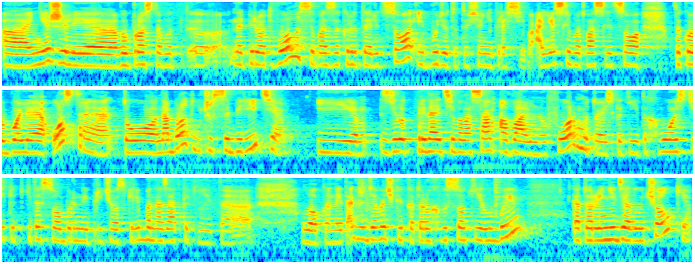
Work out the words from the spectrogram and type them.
э, нежели вы просто вот э, наперед волосы, у вас закрытое лицо и будет это все некрасиво. А если вот у вас лицо такое более острое, то наоборот лучше соберите и сделать, придайте волосам овальную форму, то есть какие-то хвостики, какие-то собранные прически, либо назад какие-то локоны. И также девочки, у которых высокие лбы, которые не делают челки,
